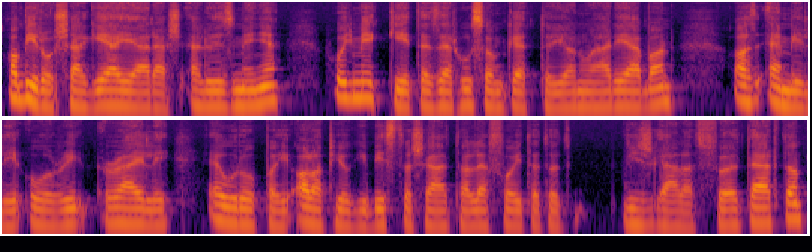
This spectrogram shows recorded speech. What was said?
A bírósági eljárás előzménye, hogy még 2022. januárjában az Emily O'Reilly Európai Alapjogi Biztos által lefolytatott vizsgálat föltárta,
